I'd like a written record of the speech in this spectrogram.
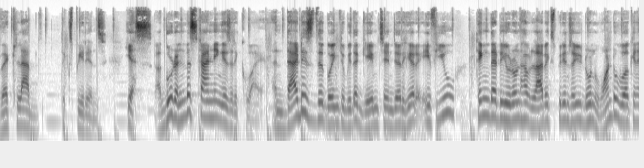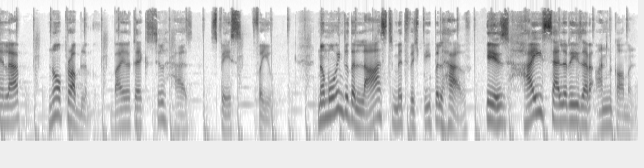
wet lab experience. Yes, a good understanding is required. And that is the, going to be the game changer here. If you think that you don't have lab experience or you don't want to work in a lab, no problem. Biotech still has space for you. Now, moving to the last myth which people have is high salaries are uncommon.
